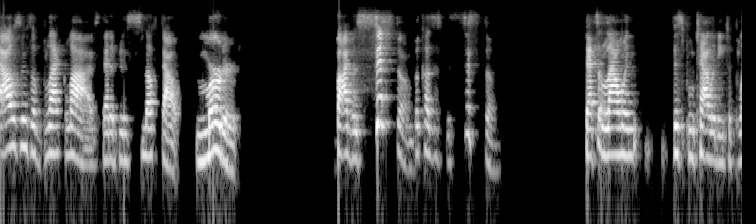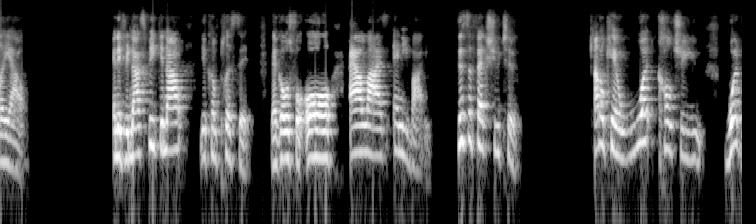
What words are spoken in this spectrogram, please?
thousands of Black lives that have been snuffed out, murdered, by the system because it's the system that's allowing this brutality to play out. And if you're not speaking out, you're complicit. That goes for all allies, anybody. This affects you too. I don't care what culture you, what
